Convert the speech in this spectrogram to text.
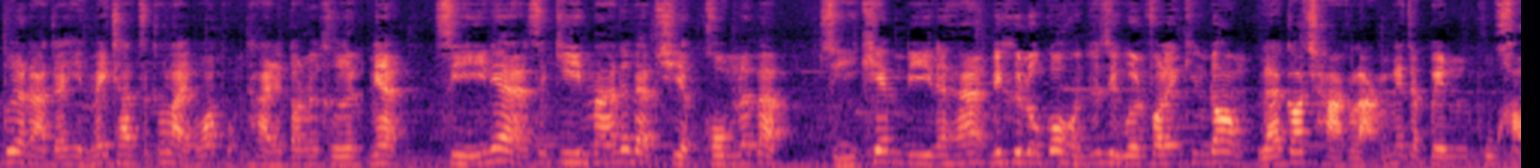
เพื่อนๆอาจจะเห็นไม่ชัดสักเท่าไหร่เพราะว่าผมถ่ายในตอนกลางคืนเนี่ยสีเนี่ยสกรีนมาได้แบบเฉียบคมและแบบสีเข้มดีนะฮะ นี่คือโลโก้ของ Jurassic World Fallen Kingdom แล้วก็ฉากหลังเนี่ยจะเป็นภูเขา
